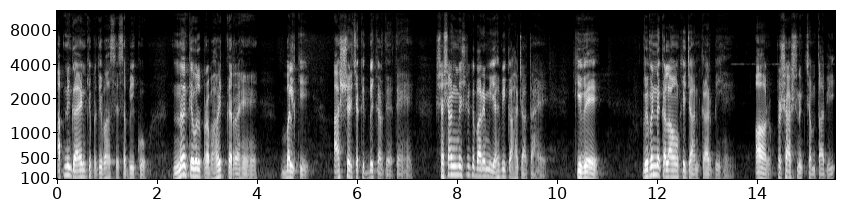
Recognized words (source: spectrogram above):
अपनी गायन की प्रतिभा से सभी को न केवल प्रभावित कर रहे हैं, बल्कि आश्चर्यचकित भी कर देते हैं। शशांक मिश्र के बारे में यह भी कहा जाता है कि वे विभिन्न कलाओं के जानकार भी हैं और प्रशासनिक क्षमता भी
